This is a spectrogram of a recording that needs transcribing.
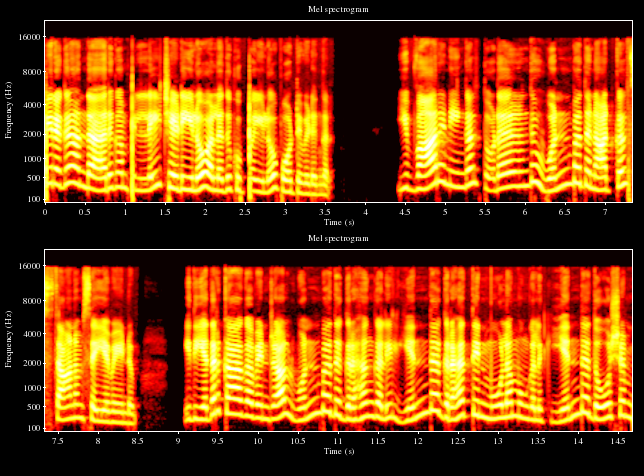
பிறகு அந்த அருகம்பிள்ளை செடியிலோ அல்லது குப்பையிலோ போட்டுவிடுங்கள் இவ்வாறு நீங்கள் தொடர்ந்து ஒன்பது நாட்கள் ஸ்தானம் செய்ய வேண்டும். இது எதற்காகவென்றால் ஒன்பது கிரகங்களில் எந்த கிரகத்தின் மூலம் உங்களுக்கு எந்த தோஷம்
